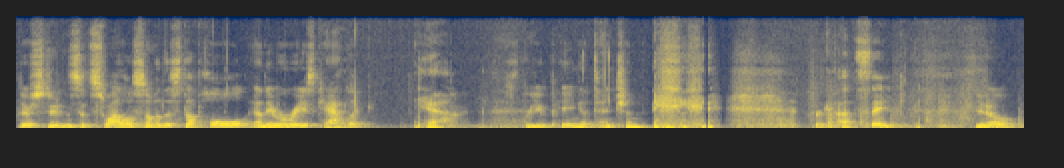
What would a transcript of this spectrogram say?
there's students that swallow some of this stuff whole, and they were raised Catholic. Yeah. Were you paying attention? For God's sake. You know,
